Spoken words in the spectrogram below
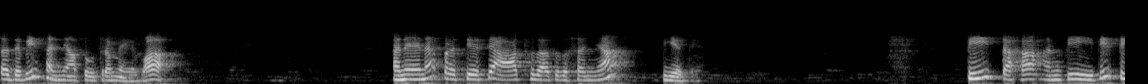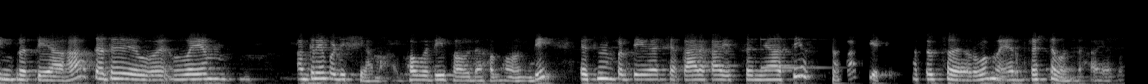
तदपि संज्ञासूत्रमेव। अनेन प्रत्ययस्य आर्थधातुकसंज्ञा दीयते। ति, तः, अन्ति इति तिङ् प्रत्ययः। तद् वयं अग्रे पठिष्यामः। भवती, भवतः भवन्ति। यस्मिन् प्रत्ययः शकारः संज्ञा अस्ति सः तत् सर्वं वयं दृष्टवन्तः एव।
